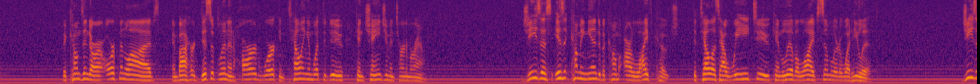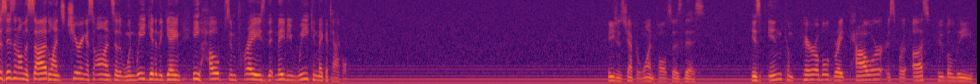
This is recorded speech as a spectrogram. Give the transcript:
that comes into our orphan lives and by her discipline and hard work and telling him what to do can change him and turn him around. Jesus isn't coming in to become our life coach to tell us how we too can live a life similar to what he lived. Jesus isn't on the sidelines cheering us on so that when we get in the game, he hopes and prays that maybe we can make a tackle. Ephesians chapter 1, Paul says this His incomparable great power is for us who believe.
